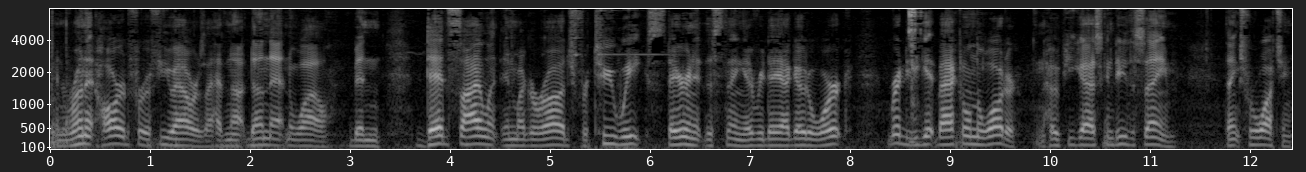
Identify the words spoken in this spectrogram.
and run it hard for a few hours. I have not done that in a while. Been dead silent in my garage for two weeks staring at this thing every day I go to work. ready to get back on the water and hope you guys can do the same. Thanks for watching.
